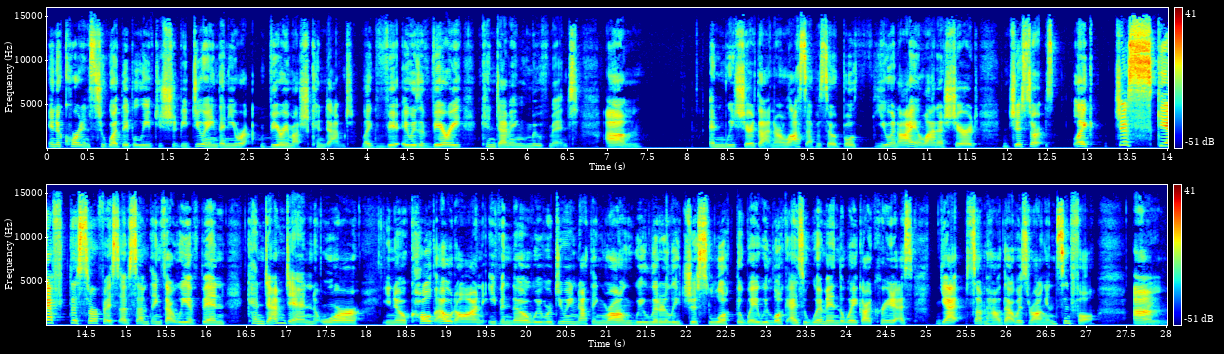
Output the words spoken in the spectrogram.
in accordance to what they believed you should be doing then you were very much condemned. Like ve- it was a very condemning movement. Um and we shared that in our last episode. Both you and i alana shared just our like just skiffed the surface of some things that we have been condemned in or you know called out on even though we were doing nothing wrong. We literally just look the way we look as women the way god created us yet somehow that was wrong and sinful. Um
